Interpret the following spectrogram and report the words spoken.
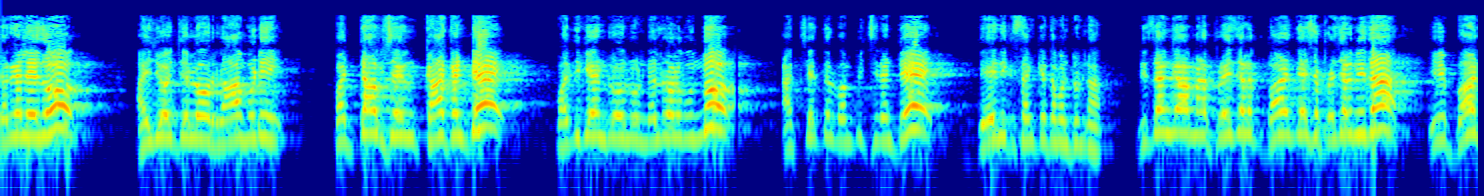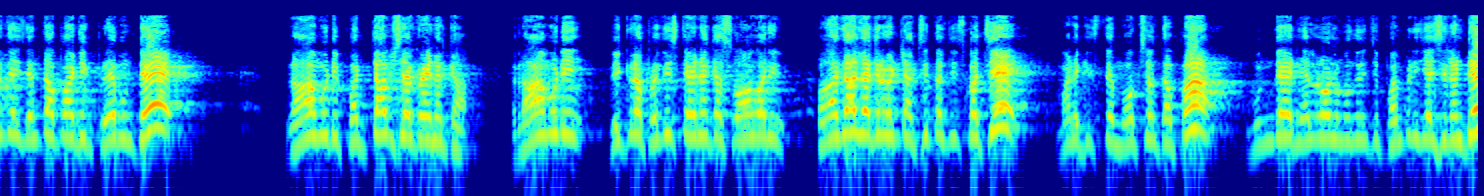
జరగలేదు. అయోధ్యలో రాముడి పట్టాభిషేకం కాకంటే పదిహేను రోజులు నెల రోజుల ముందు అక్షతలు పంపించినంటే దేనికి సంకేతం అంటున్నా? నిజంగా మన ప్రజల భారతదేశ ప్రజల మీద ఈ భారతీయ జనతా పార్టీకి ప్రేమ ఉంటే రాముడి పట్టాభిషేకం అయినాక రాముడి విగ్రహ ప్రతిష్ఠ అయినాక స్వామివారి పాదాల దగ్గర పెట్టి అక్షింతలు తీసుకొచ్చి మనకిస్తే మోక్షం తప్ప ముందే నెల రోజుల ముందు నుంచి పంపిణీ చేసినంటే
